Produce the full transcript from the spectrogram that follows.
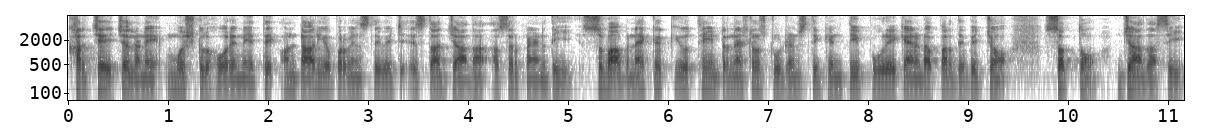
ਖਰਚੇ ਝੱਲਣੇ ਮੁਸ਼ਕਲ ਹੋ ਰਹੇ ਨੇ ਤੇ ਓਨਟਾਰੀਓ ਪ੍ਰੋਵਿੰਸ ਦੇ ਵਿੱਚ ਇਸ ਦਾ ਜ਼ਿਆਦਾ ਅਸਰ ਪੈਣ ਦੀ ਸੰਭਾਵਨਾ ਹੈ ਕਿਉਂਕਿ ਉੱਥੇ ਇੰਟਰਨੈਸ਼ਨਲ ਸਟੂਡੈਂਟਸ ਦੀ ਗਿਣਤੀ ਪੂਰੇ ਕੈਨੇਡਾ ਭਰ ਦੇ ਵਿੱਚੋਂ ਸਭ ਤੋਂ ਜ਼ਿਆਦਾ ਸੀ।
